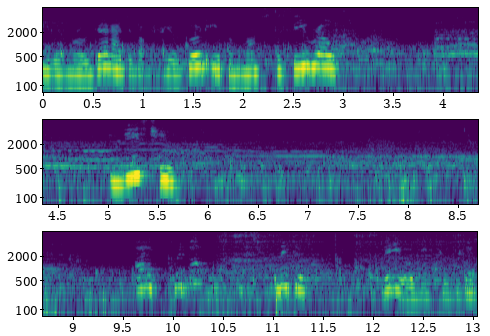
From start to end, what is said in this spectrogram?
Even Rodan, I did not feel good. Even Monster Zero. And these two, I could not make a video of these two because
